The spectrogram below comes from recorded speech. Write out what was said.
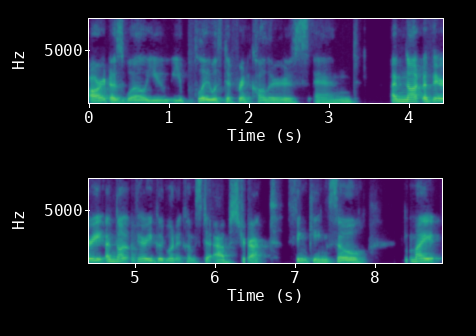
art as well, you you play with different colors and I'm not a very I'm not very good when it comes to abstract thinking. So my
